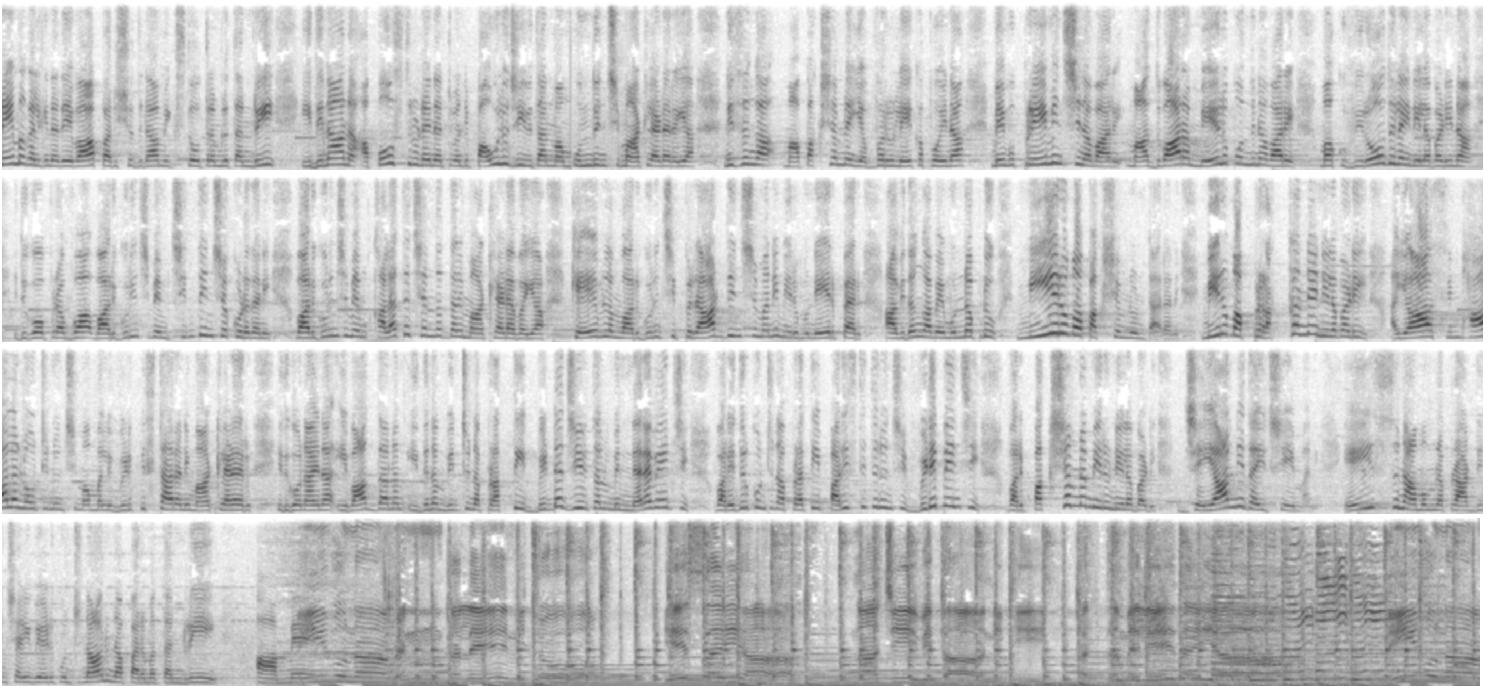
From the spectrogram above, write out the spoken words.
ప్రేమ కలిగిన దేవా పరిశుద్ధుడా మీకు స్తోత్రములు తండ్రి. ఈ దినాన అపోస్తుడైనటువంటి పౌలు జీవితాన్ని మా ముందుంచి మాట్లాడారయ్యా. నిజంగా మా పక్షంన ఎవ్వరూ లేకపోయినా మేము ప్రేమించిన వారే మా ద్వారా మేలు పొందిన వారే మాకు విరోధులై నిలబడిన ఇదిగో ప్రభా వారి గురించి మేము చింతించకూడదని వారి గురించి మేము కలత చెందొద్దని మాట్లాడావయ్యా. కేవలం వారి గురించి ప్రార్థించమని మీరు నేర్పారు. ఆ విధంగా మేము ఉన్నప్పుడు మీరు మా పక్షంలో ఉంటారని మీరు మా ప్రక్కనే నిలబడి అయ్యా సింహాలను నోటి నుంచి మమ్మల్ని విడిపిస్తారని మాట్లాడారు. ఇదిగో నాయన ఈ వాగ్దానం ఈ దినం వింటున్న ప్రతి బిడ్డ జీవితంలో మీరు నెరవేర్చి వారు ఎదుర్కొంటున్న ప్రతి పరిస్థితి నుంచి విడిపించి వారి పక్షంన మీరు నిలబడి జయాన్ని దయచేయమని ఏసు నామంన ప్రార్థించని వేడుకుంటున్నాను నా పరమ తండ్రి. ఆమె నా వెంటలేనిచో ఏసయ్యా నా జీవితానికి అర్థమే లేదయ్యా.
